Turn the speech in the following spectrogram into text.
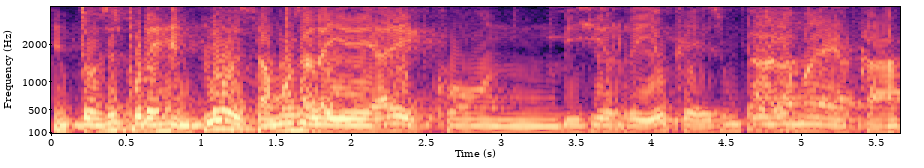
Entonces, por ejemplo, estamos a la idea de con Bici Río, que es un Claro. programa de acá,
